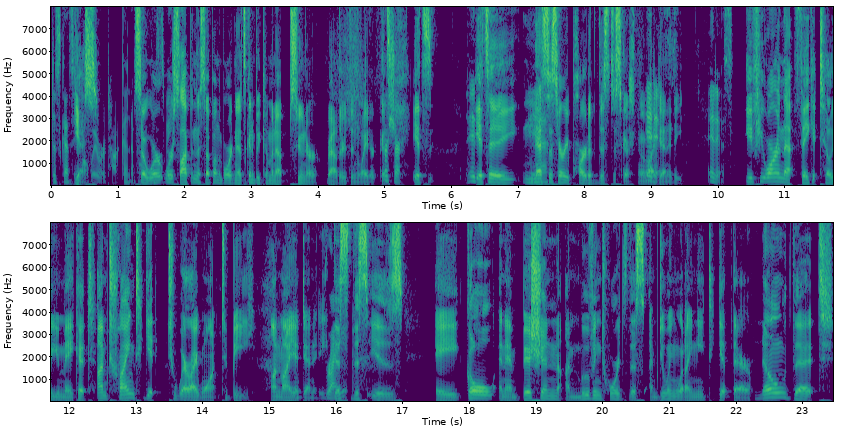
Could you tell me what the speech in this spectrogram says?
discussing Yes. what we were talking about. so we're we're slapping this up on the board, and it's going to be coming up sooner rather than later. 'cause sure. It's It's- it's a necessary part of this discussion of It is. identity. It is. If you are in that fake it till you make it, I'm trying to get to where I want to be on my identity. This this is a goal, an ambition. I'm moving towards this. I'm doing what I need to get there. Know that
